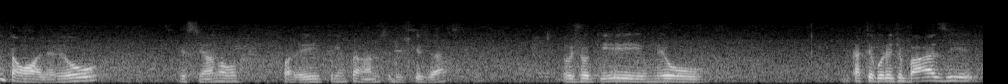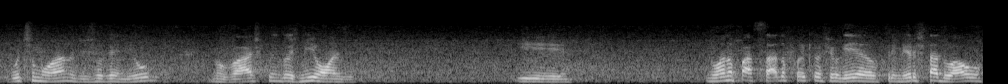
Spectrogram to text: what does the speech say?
Então, olha, eu esse ano farei 30 anos, se Deus quiser. Eu joguei o meu categoria de base, último ano de juvenil no Vasco em 2011. E no ano passado foi que eu joguei o primeiro estadual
